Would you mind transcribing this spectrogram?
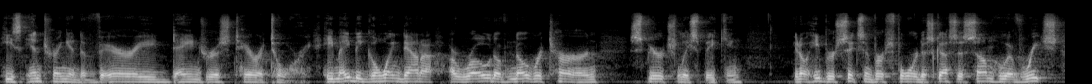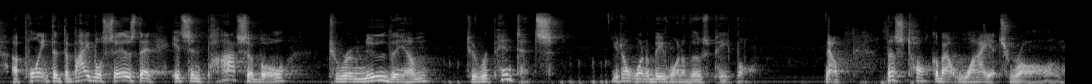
he's entering into very dangerous territory. He may be going down a, a road of no return, spiritually speaking. You know, Hebrews 6 and verse 4 discusses some who have reached a point that the Bible says that it's impossible to renew them to repentance. You don't want to be one of those people. Now, let's talk about why it's wrong.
